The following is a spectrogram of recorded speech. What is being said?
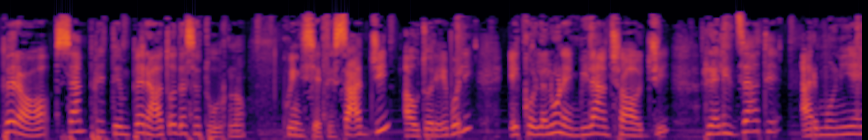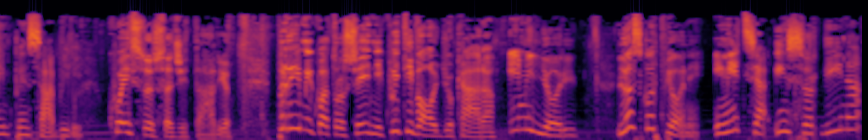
però sempre temperato da Saturno. Quindi siete saggi, autorevoli e con la luna in bilancia oggi realizzate armonie impensabili. Questo è il Sagittario. Primi quattro segni, qui ti voglio, cara. I migliori. Lo scorpione inizia in sordina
